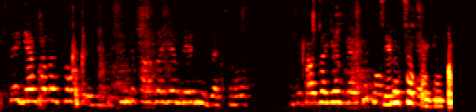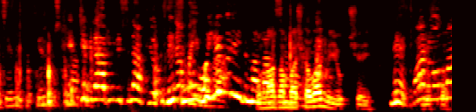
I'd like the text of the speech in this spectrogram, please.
İşte yem falan çok veriyordu. Şimdi fazla yem vermeyeceksin. O fazla yem verdin mi? Cemil çok şey veriydi Cemil. Benim üstüme Hep. Cemil abimin üstüne yapıyor. Kız Biz inanmayın o buna. yediriydim Allah'ım Bunlardan başka var mı şey? Ne? Var Yoksa- olmaz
